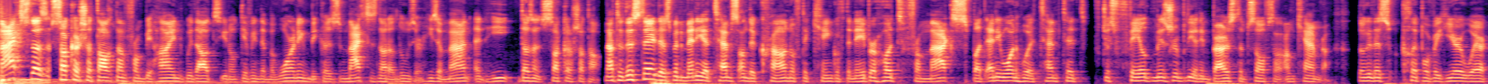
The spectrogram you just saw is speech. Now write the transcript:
Max doesn't sucker attack them from behind without you know giving them a warning because Max is not a loser. He's a man and he doesn't sucker attack. Now to this day, there's been many attempts on the crown of the king of the neighborhood from Max, but anyone who attempted just failed miserably and embarrassed themselves on, on camera. Look at this clip over here where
